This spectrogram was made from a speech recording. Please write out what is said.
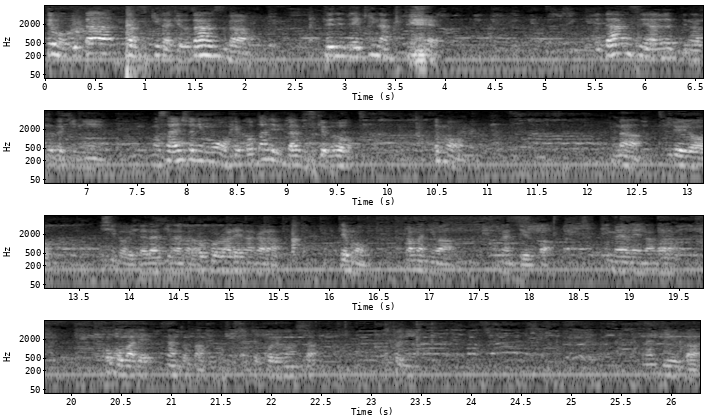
でも歌が好きだけどダンスが全然できなくて。でダンスやるってなった時にもう最初にもうへこたれてたんですけどでもまあいろいろ指導いただきながら怒られながらでもたまにはなんていうか褒められながらここまでなんとかやってこれました。本当になんていうか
